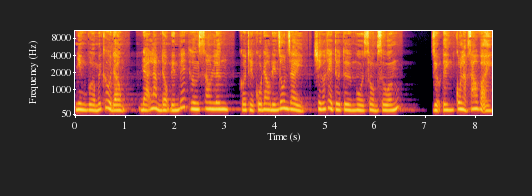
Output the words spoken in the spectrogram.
Nhưng vừa mới cử động Đã làm động đến vết thương sau lưng Cơ thể cô đau đến run rẩy Chỉ có thể từ từ ngồi xổm xuống. Diệu Tinh cô làm sao vậy?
